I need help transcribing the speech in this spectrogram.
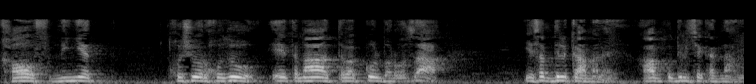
خوف، نیت خوشو اور خزو اعتماد، توکل، بھروسہ، یہ سب دل کا عمل ہے۔ آپ کو دل سے کرنا ہو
